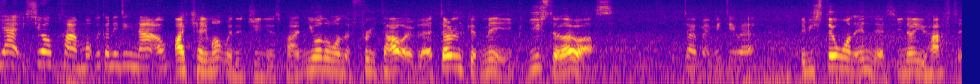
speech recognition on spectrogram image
Yeah, it's your plan. What we're gonna do now? I came up with a genius plan. You're the one that freaked out over there. Don't look at me. You still owe us. Don't make me do it. If you still want in this, you know you have to.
